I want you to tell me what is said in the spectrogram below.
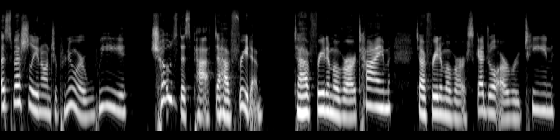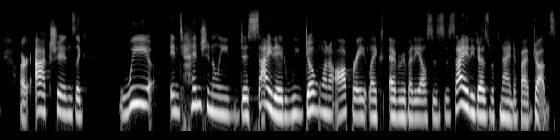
especially an entrepreneur, we chose this path to have freedom to have freedom over our time, to have freedom over our schedule, our routine, our actions. Like we intentionally decided we don't want to operate like everybody else in society does with nine to five jobs.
